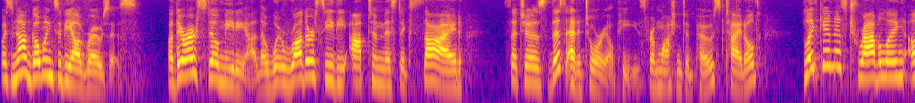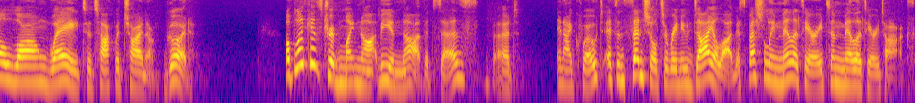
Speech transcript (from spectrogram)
it's not going to be all roses. But there are still media that would rather see the optimistic side, such as this editorial piece from Washington Post titled, Blinken is traveling a long way to talk with China. Good. A Blinken's trip might not be enough, it says, but and I quote, it's essential to renew dialogue, especially military to military talks.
